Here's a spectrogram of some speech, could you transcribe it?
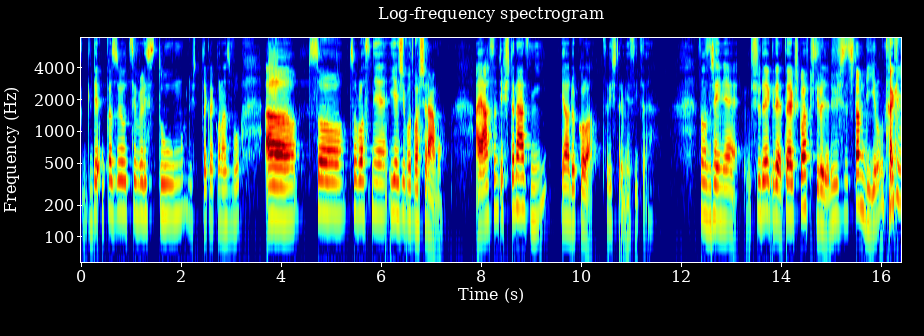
kde ukazují civilistům, když to tak jako nazvu, co, co vlastně je život v Ašrámu. A já jsem těch 14 dní jela dokola, celý 4 měsíce samozřejmě všude, kde, to je jak škola v přírodě, když už jsi tam díl, tak, mm,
